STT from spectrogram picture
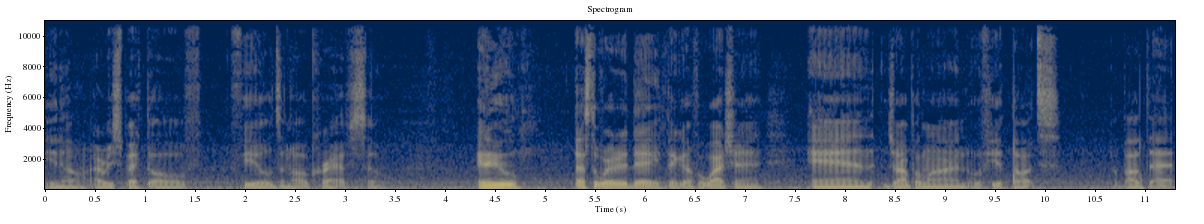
you know, I respect all fields and all crafts. So, anywho, that's the word of the day. Thank y'all for watching and drop a line with your thoughts about that.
